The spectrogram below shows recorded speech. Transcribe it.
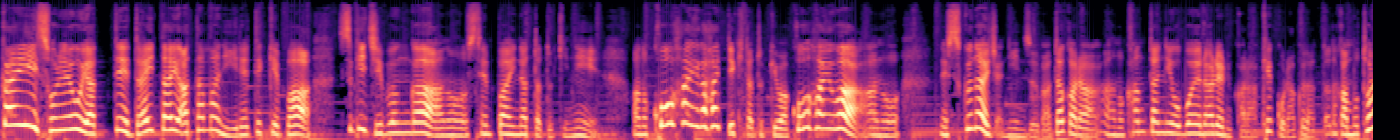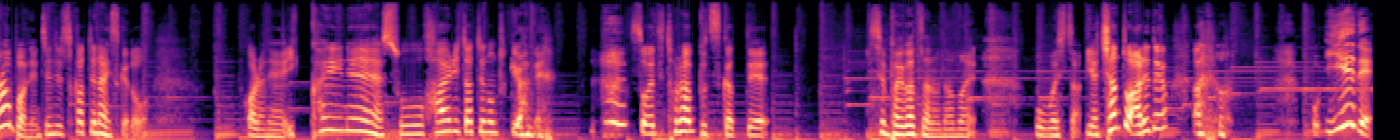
回それをやって、大体頭に入れてけば、次自分が、あの、先輩になった時に、あの、後輩が入ってきた時は、後輩は、あの、ね、少ないじゃん、人数が。だから、あの、簡単に覚えられるから結構楽だった。だからもうトランプはね、全然使ってないんですけど。だからね、一回ね、そう、入りたての時はね そうやってトランプ使って、先輩方の名前、覚えてた。いや、ちゃんとあれだよ。あの家で、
